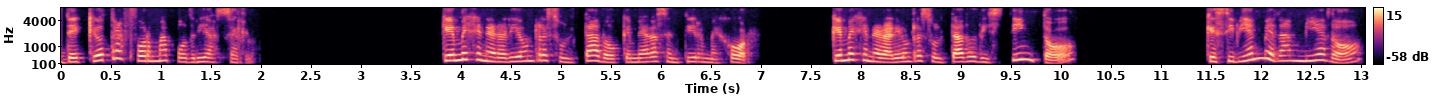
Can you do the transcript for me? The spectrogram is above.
¿de qué otra forma podría hacerlo? ¿Qué me generaría un resultado que me haga sentir mejor? ¿Qué me generaría un resultado distinto que si bien me da miedo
